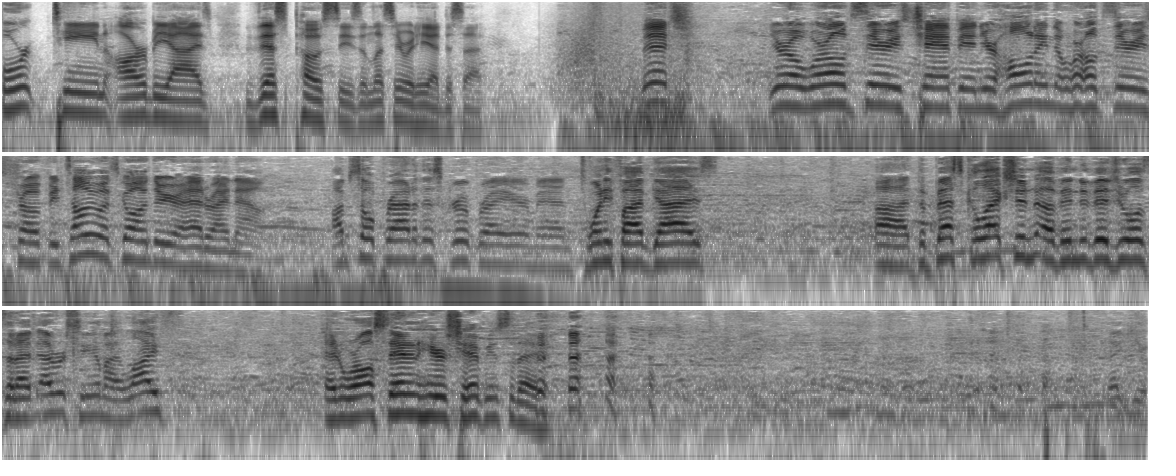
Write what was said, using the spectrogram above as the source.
14 RBIs this postseason. Let's hear what he had to say. Mitch, you're a World Series champion. You're holding the World Series trophy. Tell me what's going through your head right now. I'm so proud of this group right here, man. 25 guys. Uh, the best collection of individuals that I've ever seen in my life. And we're all standing here as champions today. Thank you.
